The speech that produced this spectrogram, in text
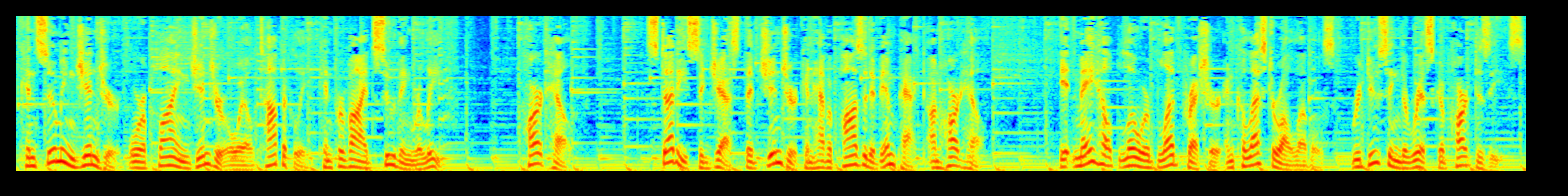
Consuming ginger or applying ginger oil topically can provide soothing relief. Heart health. Studies suggest that ginger can have a positive impact on heart health. It may help lower blood pressure and cholesterol levels, reducing the risk of heart disease.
